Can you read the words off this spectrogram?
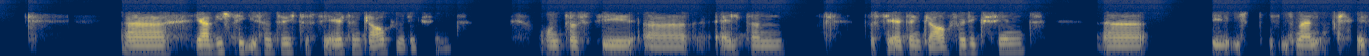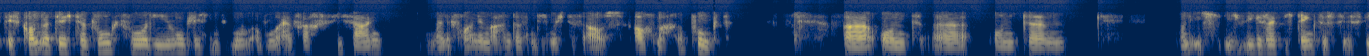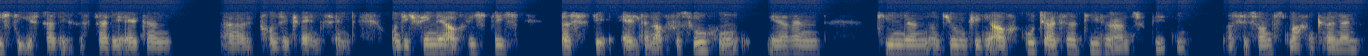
äh, ja, wichtig ist natürlich, dass die Eltern glaubwürdig sind und dass die äh, Eltern, dass die Eltern glaubwürdig sind. Äh, ich, ich, ich meine, es, es kommt natürlich der Punkt, wo die Jugendlichen, wo, wo einfach sie sagen, meine Freunde machen das und ich möchte das aus, auch machen. Punkt. Äh, und äh, und ähm, und ich, ich, wie gesagt, ich denke, dass es wichtig ist, dass, dass da die Eltern äh, konsequent sind. Und ich finde auch wichtig, dass die Eltern auch versuchen, ihren Kindern und Jugendlichen auch gute Alternativen anzubieten, was sie sonst machen können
